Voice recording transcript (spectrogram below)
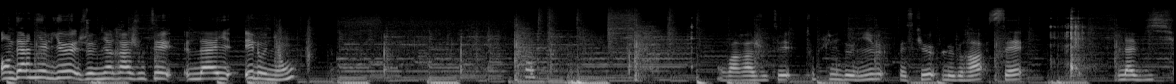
En dernier lieu, je vais venir rajouter l'ail et l'oignon. On va rajouter toute l'huile d'olive parce que le gras, c'est la vie.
